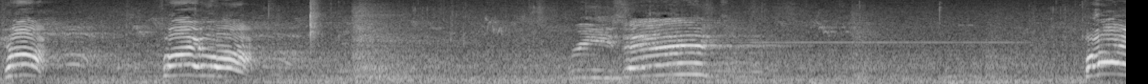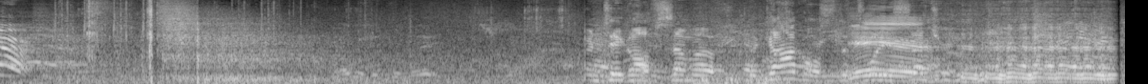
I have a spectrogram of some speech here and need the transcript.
Cock! Fire lock! Present! Fire! and take off some of the goggles to the 20th century.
